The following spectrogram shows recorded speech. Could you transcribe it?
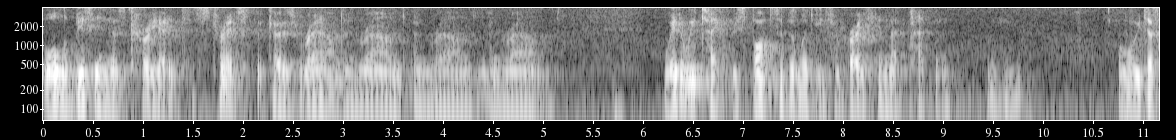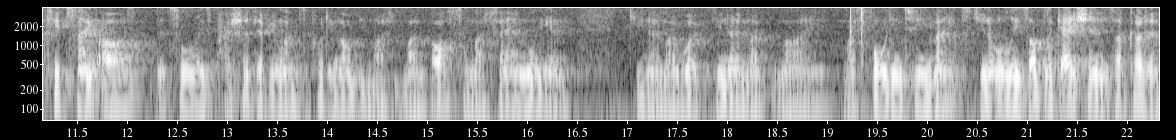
all the busyness creates a stress that goes round and round and round and round. Where do we take responsibility for breaking that pattern? Mm-hmm. Or we just keep saying, oh, it's all these pressures everyone's putting on me, my, my boss and my family and, you know, my work, you know, my, my, my sporting teammates, you know, all these obligations I've got to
